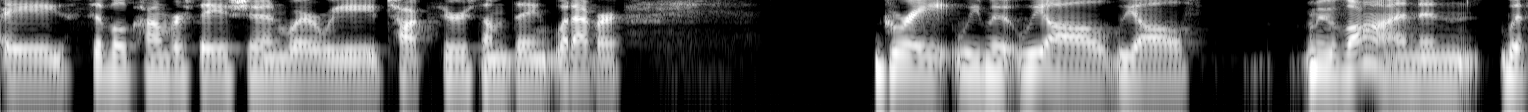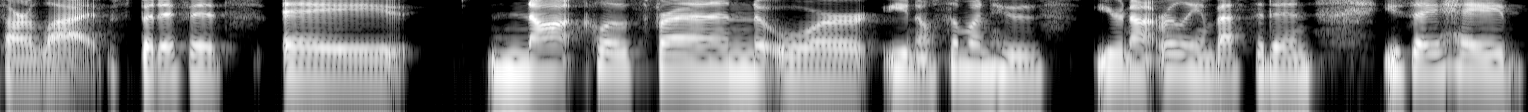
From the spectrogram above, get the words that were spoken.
a civil conversation where we talk through something whatever great we move we all we all move on and with our lives. But if it's a not close friend or you know someone who's you're not really invested in you say hey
